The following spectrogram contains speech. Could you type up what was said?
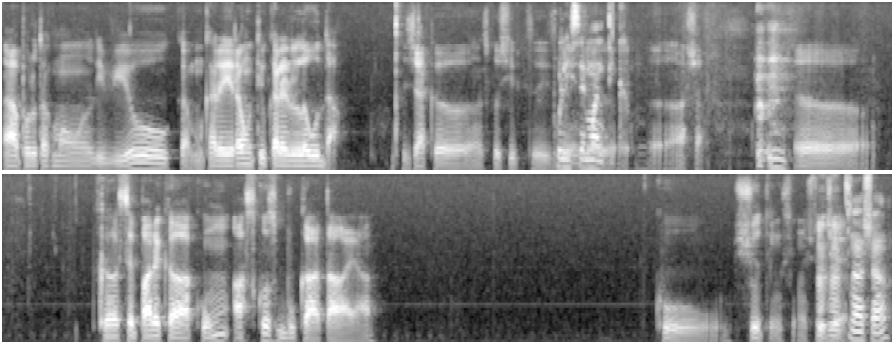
A apărut acum un review ca- în care era un tip care îl lăuda. Zicea că în sfârșit... is Polisemantic. doing, uh, Așa. Uh, Că se pare că acum a scos bucata aia cu shootings, nu știu ce. așa.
